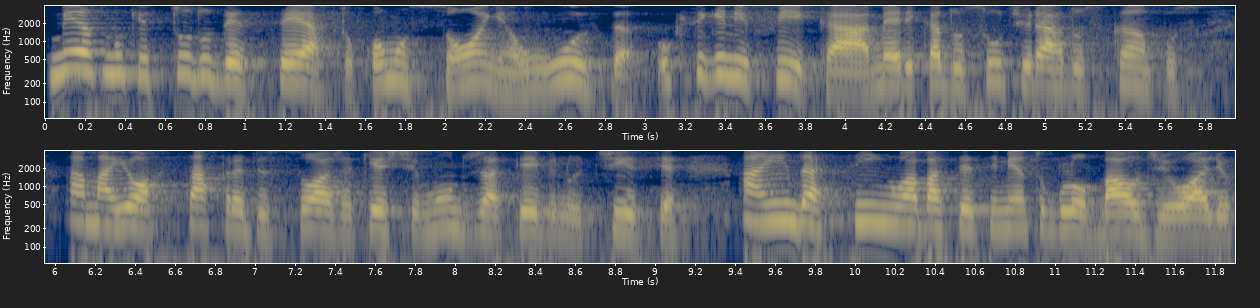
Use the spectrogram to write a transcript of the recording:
Mesmo que tudo dê certo, como sonha o USDA, o que significa a América do Sul tirar dos campos a maior safra de soja que este mundo já teve notícia, ainda assim o abastecimento global de óleo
